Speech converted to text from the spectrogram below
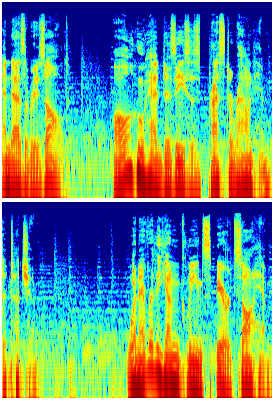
and as a result, all who had diseases pressed around him to touch him. Whenever the unclean spirits saw him,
